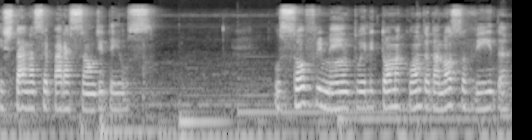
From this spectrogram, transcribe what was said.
está na separação de Deus. O sofrimento, ele toma conta da nossa vida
